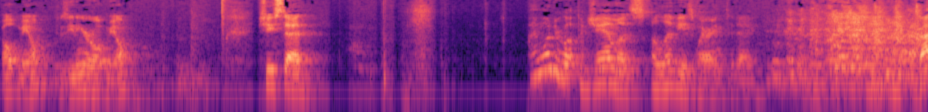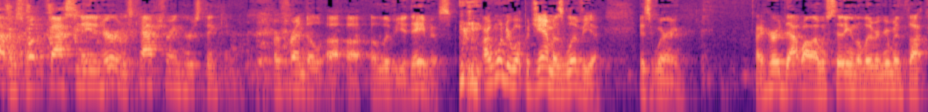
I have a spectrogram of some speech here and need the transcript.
Oatmeal. She was eating her oatmeal. She said, I wonder what pajamas Olivia's wearing today. that was what fascinated her and was capturing her thinking. Her friend uh, uh, Olivia Davis. I wonder what pajamas Olivia is wearing. I heard that while I was sitting in the living room and thought,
